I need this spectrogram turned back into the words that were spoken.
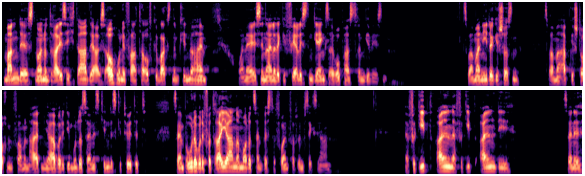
Mann, der ist 39 da, der ist auch ohne Vater aufgewachsen im Kinderheim. Und er ist in einer der gefährlichsten Gangs Europas drin gewesen. Zweimal niedergeschossen, zweimal abgestochen. Vor einem halben Jahr wurde die Mutter seines Kindes getötet. Sein Bruder wurde vor drei Jahren ermordet, sein bester Freund vor fünf, sechs Jahren. Er vergibt allen, er vergibt allen, die seine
